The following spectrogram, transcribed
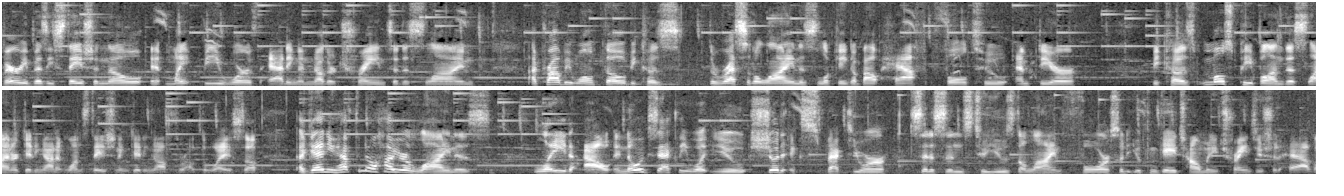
very busy station though. It might be worth adding another train to this line. I probably won't though because the rest of the line is looking about half full to emptier because most people on this line are getting on at one station and getting off throughout the way. So again, you have to know how your line is laid out and know exactly what you should expect your citizens to use the line for so that you can gauge how many trains you should have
